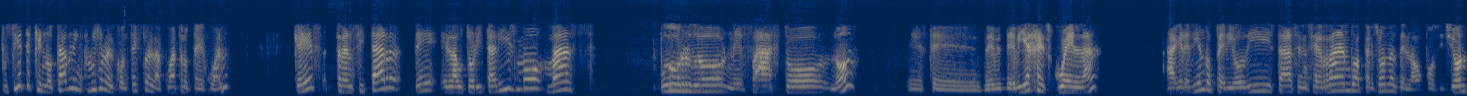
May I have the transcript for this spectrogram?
pues fíjate que notable incluso en el contexto de la 4T, Juan, que es transitar de el autoritarismo más burdo, nefasto, ¿no? Este, de, de vieja escuela, agrediendo periodistas, encerrando a personas de la oposición,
